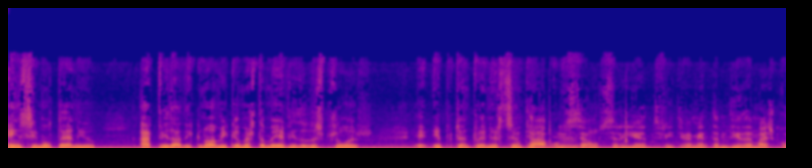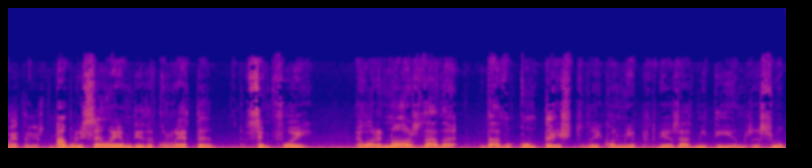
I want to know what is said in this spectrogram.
em simultâneo a atividade económica, mas também a vida das pessoas. E, portanto, é neste sentido. A abolição seria definitivamente a medida mais correta neste momento? A abolição é a medida correta, sempre foi. Agora, nós, dada, dado o contexto da economia portuguesa, admitíamos a sua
